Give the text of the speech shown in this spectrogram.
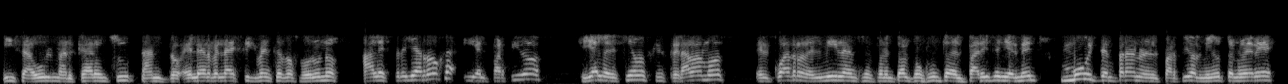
y Saúl marcaron su tanto. El Herbe Leipzig vence 2 por 1 a la Estrella Roja y el partido que ya le decíamos que esperábamos, el cuadro del Milan se enfrentó al conjunto del Paris Saint Germain muy temprano en el partido, al minuto 9,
